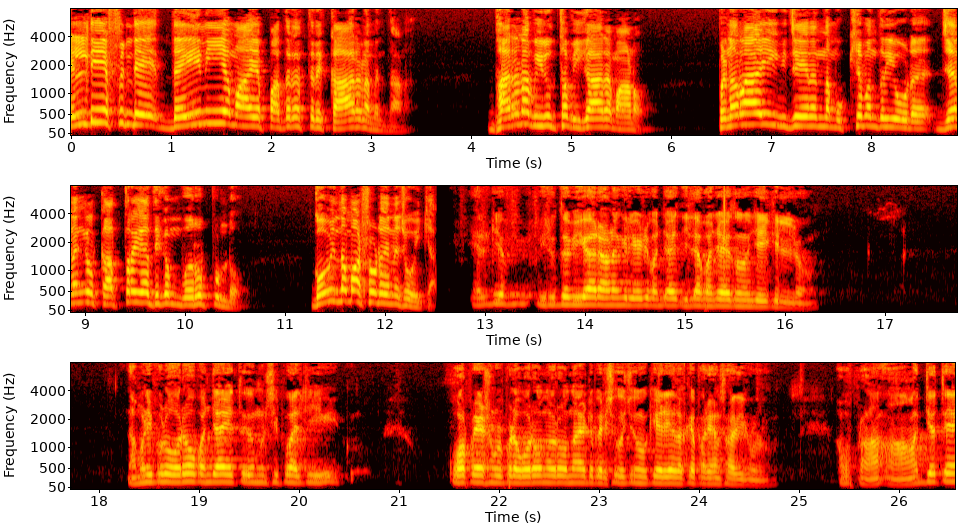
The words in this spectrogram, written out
എൽ ഡി എഫിന്റെ ദയനീയമായ പതനത്തിന് കാരണം എന്താണ് ഭരണവിരുദ്ധ വികാരമാണോ? പിണറായി വിജയൻ എന്ന മുഖ്യമന്ത്രിയോട് ജനങ്ങൾക്ക് അത്രയധികം വെറുപ്പുണ്ടോ? ഗോവിന്ദ മാഷോട് തന്നെ ചോദിക്കാം. എൽ ഡി എഫ് വിരുദ്ധ വികാരമാണെങ്കിൽ ഏഴ് പഞ്ചായത്ത് ജില്ലാ പഞ്ചായത്തൊന്നും ജയിക്കില്ലല്ലോ. നമ്മളിപ്പോൾ ഓരോ പഞ്ചായത്ത് മുനിസിപ്പാലിറ്റി കോർപ്പറേഷൻ ഉൾപ്പെടെ ഓരോന്നോരോന്നായിട്ട് പരിശോധിച്ച് നോക്കിയാലേ അതൊക്കെ പറയാൻ സാധിക്കുള്ളൂ. അപ്പോൾ ആദ്യത്തെ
